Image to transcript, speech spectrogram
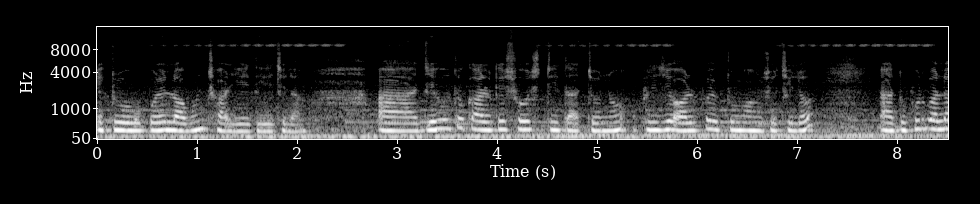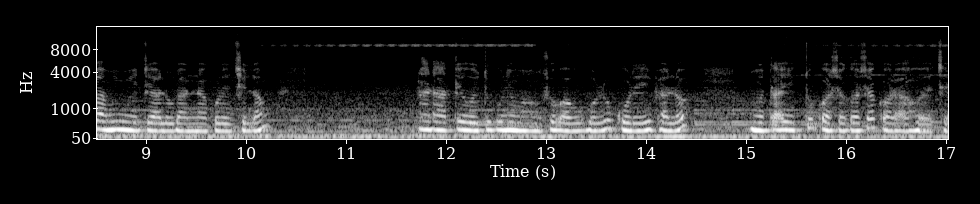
একটু করে লবণ ছড়িয়ে দিয়েছিলাম। আর যেহেতু কালকে ষষ্ঠী, তার জন্য ফ্রিজে অল্প একটু মাংস ছিল। আর দুপুরবেলা আমি মেটে আলু রান্না করেছিলাম। রাতে ওইটুকুনি মাংস বাবু বলল করেই ফেলো। তাই একটু কষা কষা করা হয়েছে।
